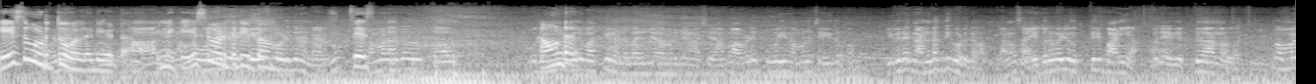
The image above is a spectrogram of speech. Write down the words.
കേസ് കൊടുത്തു ഓൾറെഡി കേട്ടാ പിന്നെ കേസ് കൊടുത്തിട്ട് ഇപ്പം കൗണ്ടർ അവിടെ പോയി നമ്മൾ ചെയ്തപ്പോ ഇവരെ കണ്ടെത്തി കൊടുക്കണം. കാരണം സൈബർ വഴി ഒത്തിരി പണിയാ. ഇവരെ എത്തുക എന്നുള്ളത്. നമ്മൾ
